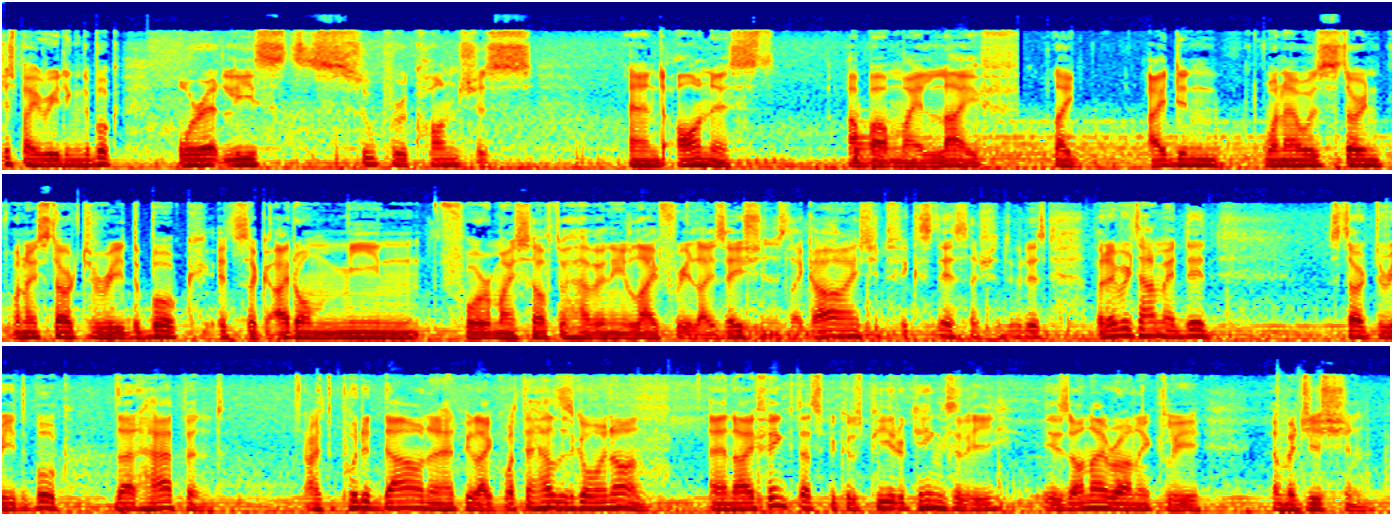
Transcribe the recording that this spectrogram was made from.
just by reading the book, or at least super conscious and honest about my life. Like I didn't when I was starting when I start to read the book, it's like I don't mean for myself to have any life realizations like oh I should fix this, I should do this. But every time I did start to read the book, that happened. I had to put it down and I had to be like, what the hell is going on? And I think that's because Peter Kingsley is unironically a magician.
